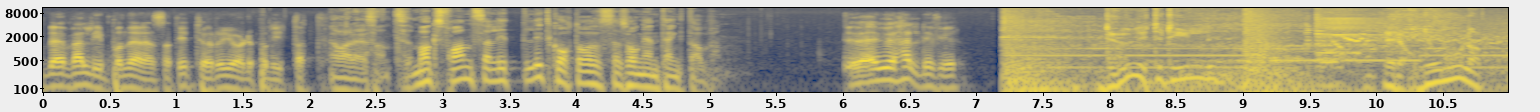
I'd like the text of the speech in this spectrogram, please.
det er veldig imponerende at de tør å gjøre det på nytt. At Ja, det er sant. Max Frans en litt, litt kortere sesong enn tenkt av. du er en uheldig fyr. Du lytter til Radio Lola.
